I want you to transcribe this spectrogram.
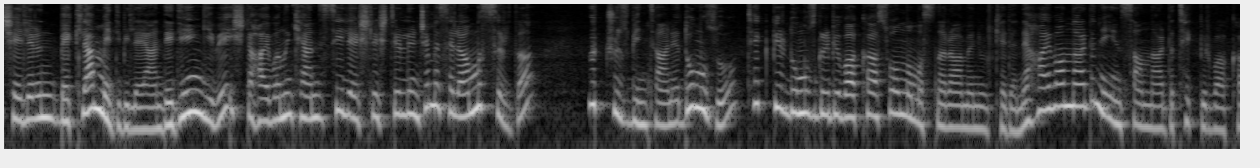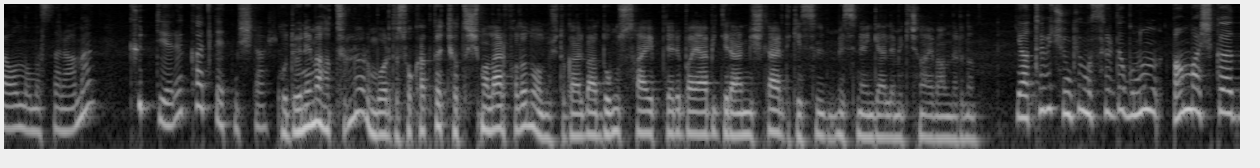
şeylerin beklenmedi bile yani dediğin gibi işte hayvanın kendisiyle eşleştirilince mesela Mısır'da 300 bin tane domuzu tek bir domuz gribi vakası olmamasına rağmen ülkede ne hayvanlarda ne insanlarda tek bir vaka olmamasına rağmen küt diyerek katletmişler. O dönemi hatırlıyorum bu arada sokakta çatışmalar falan olmuştu. Galiba domuz sahipleri bayağı bir direnmişlerdi kesilmesini engellemek için hayvanlarının. Ya tabii çünkü Mısır'da bunun bambaşka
